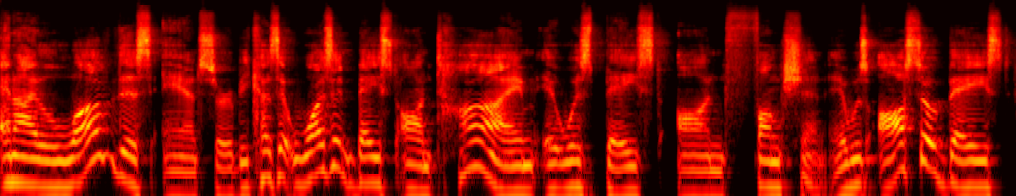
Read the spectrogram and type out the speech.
And I love this answer because it wasn't based on time, it was based on function. It was also based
